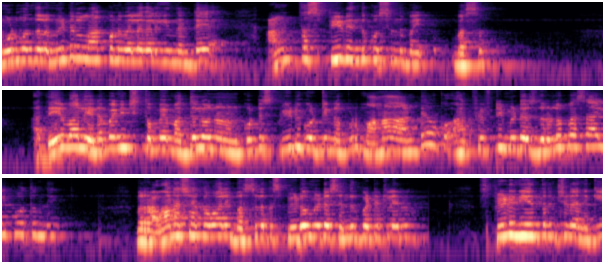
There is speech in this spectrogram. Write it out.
మూడు వందల మీటర్లు లాక్కొని వెళ్ళగలిగిందంటే అంత స్పీడ్ ఎందుకు వస్తుంది బై బస్సు అదే వాళ్ళు ఎనభై నుంచి తొంభై మధ్యలో ఉన్నాను అనుకుంటే స్పీడ్ కొట్టినప్పుడు మహా అంటే ఒక ఫిఫ్టీ మీటర్స్ దూరంలో బస్సు ఆగిపోతుంది. మరి రవాణా శాఖ వాళ్ళు బస్సులకు స్పీడోమీటర్స్ ఎందుకు పెట్టట్లేరు? స్పీడ్ నియంత్రించడానికి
